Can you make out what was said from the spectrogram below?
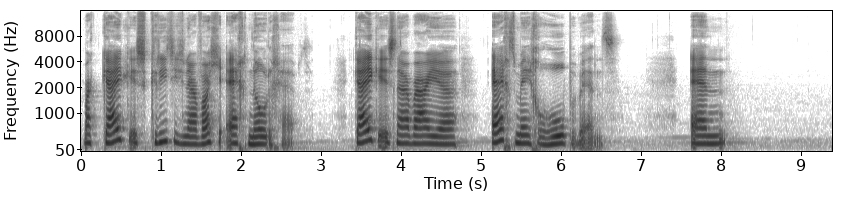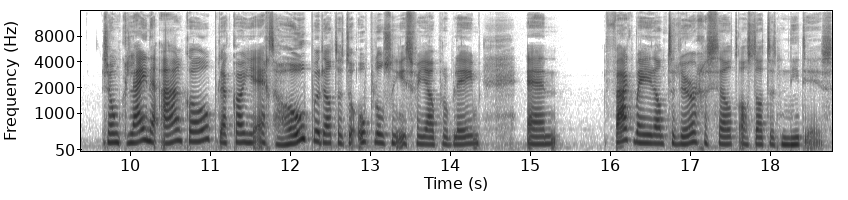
Maar kijk eens kritisch naar wat je echt nodig hebt. Kijk eens naar waar je echt mee geholpen bent. En zo'n kleine aankoop, daar kan je echt hopen dat het de oplossing is van jouw probleem. En vaak ben je dan teleurgesteld als dat het niet is.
